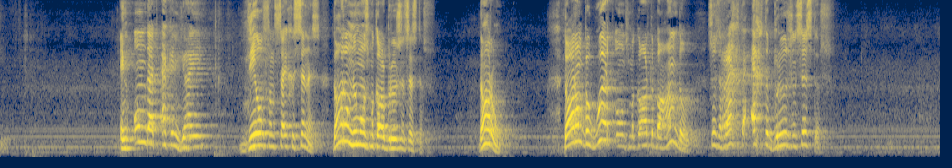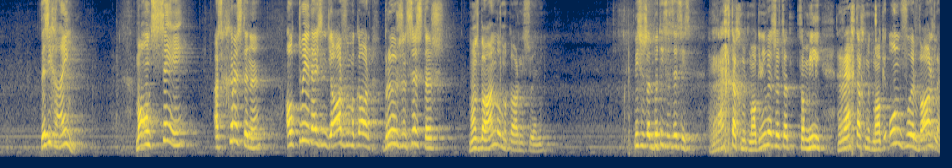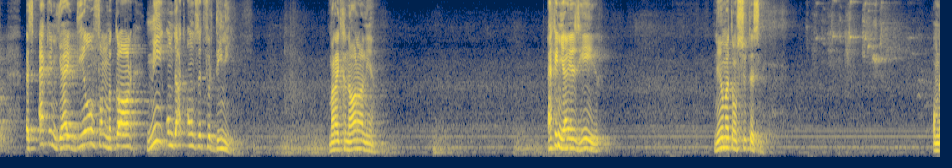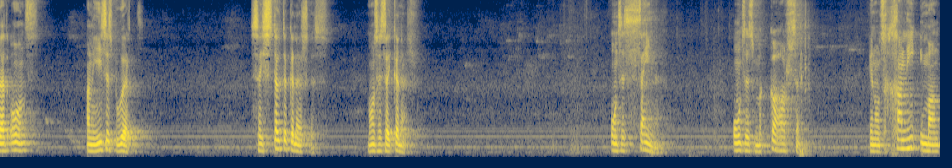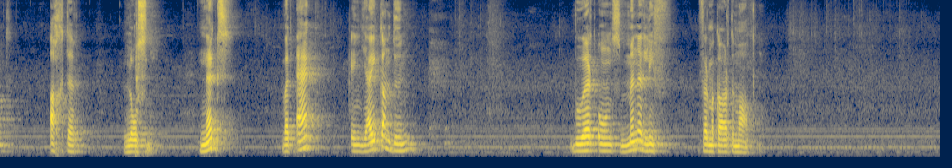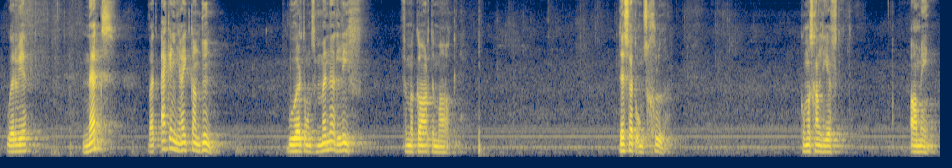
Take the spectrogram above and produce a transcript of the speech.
En omdat ek en jy deel van sy gesin is. Daarom noem ons mekaar broers en susters. Daarom. Daarom behoort ons mekaar te behandel soos regte egte broers en susters. Dis die geheim. Maar ons sê as Christene al 2000 jaar vir mekaar broers en susters, maar ons behandel mekaar nie so nie. Nie soos wat boeties en sissies regtig moet maak nie, nie soos wat familie regtig moet maak nie. Onvoorwaardelik is ek en jy deel van mekaar nie omdat ons dit verdien nie. Maar uit genade alleen. Ek en jy is hier nie omdat ons soet is nie. omdat ons aan Jesus behoort. Sy stoute kinders is. Maar ons is sy kinders. Ons is syne. Ons is mekaar se. En ons gaan nie iemand agter los nie. Niks wat ek en jy kan doen behoort ons minder lief vir mekaar te maak nie. Hoor weer? Niks wat ek en jy kan doen behoort ons minder lief vir mekaar te maak nie. Dis wat ons glo. Kom ons gaan leef dit. Amen.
